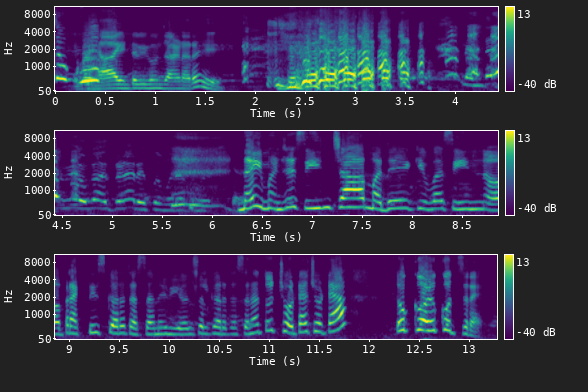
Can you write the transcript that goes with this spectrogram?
तो खूप हा इंटरव्ह्यू घेऊन जाणार आहे हे. नंतर तुम्ही दोघं असणार आहे समोर नाही म्हणजे सीनच्या मध्ये किंवा सीन प्रॅक्टिस करत असताना रिहर्सल करत असताना तो छोट्या छोट्या तो कळकोचरा आहे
